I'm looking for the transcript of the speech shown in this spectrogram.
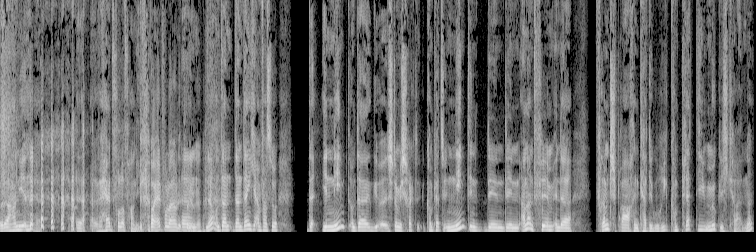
Oder Honey in the Head. äh, a head full of Honey. Oh, Head full of Honey. Ähm, ne? Und dann, dann denke ich einfach so, da, ihr nehmt, und da äh, stimme ich Schreck komplett zu, ihr nehmt den, den, den anderen Film in der Fremdsprachenkategorie komplett die Möglichkeit, ne?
